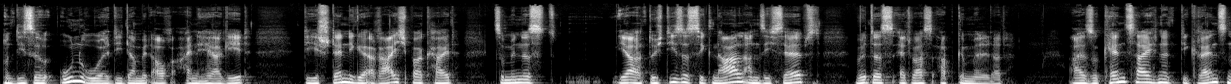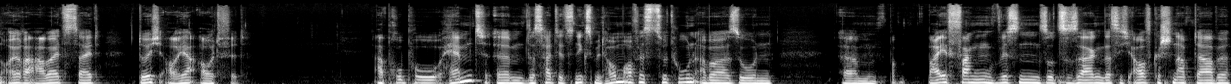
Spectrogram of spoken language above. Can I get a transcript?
und diese Unruhe, die damit auch einhergeht, die ständige Erreichbarkeit, zumindest ja, durch dieses Signal an sich selbst wird das etwas abgemildert. Also kennzeichnet die Grenzen eurer Arbeitszeit durch euer Outfit. Apropos Hemd, ähm, das hat jetzt nichts mit Homeoffice zu tun, aber so ein ähm, Beifangwissen sozusagen, das ich aufgeschnappt habe.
